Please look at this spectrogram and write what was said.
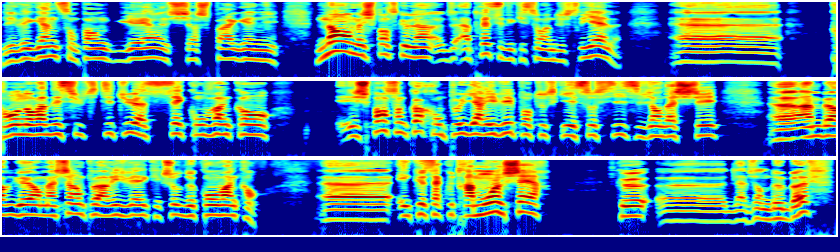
Les véganes ne sont pas en guerre et cherchent pas à gagner. Non, mais je pense que là, après, c'est des questions industrielles. Euh, quand on aura des substituts assez convaincants, et je pense encore qu'on peut y arriver pour tout ce qui est saucisse, viande hachée, euh, hamburger, machin, on peut arriver avec quelque chose de convaincant. Euh, et que ça coûtera moins cher que de la viande de bœuf,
